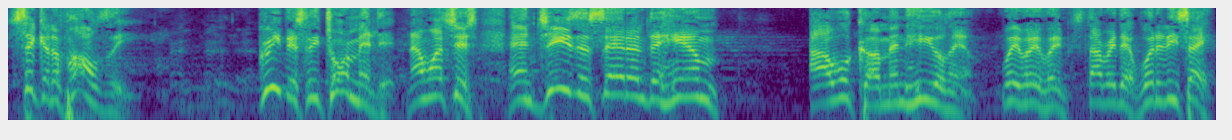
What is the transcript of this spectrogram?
sick of the palsy, grievously tormented. Now watch this. And Jesus said unto him, I will come and heal him. Wait, wait, wait. Stop right there. What did he say?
